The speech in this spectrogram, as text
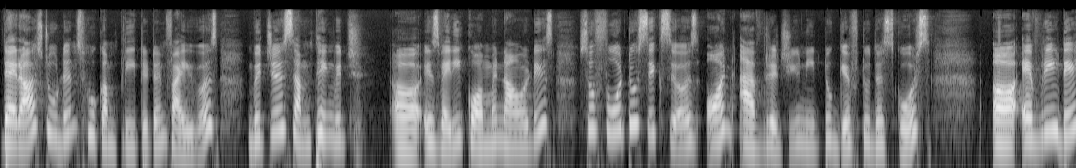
There are students who complete it in 5 years which is something which uh, is very common nowadays. So 4 to 6 years on average you need to give to this course. Uh, every day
